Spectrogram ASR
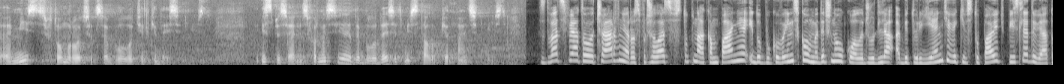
е, місць. В тому році це було тільки 10 місць. І спеціальність фармація, де було 10 місць, стало 15 місць. З 25 червня розпочалась вступна кампанія і до Буковинського медичного коледжу для абітурієнтів, які вступають після 9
